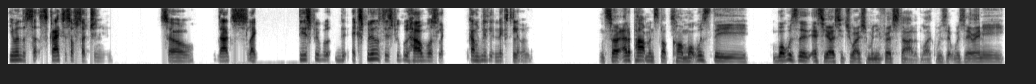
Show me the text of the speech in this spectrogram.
even the scratches of search engine so that's like these people the experience these people have was like completely next level So at apartments.com, what was the what was the SEO situation when you first started? Like was it was there any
